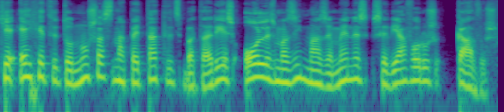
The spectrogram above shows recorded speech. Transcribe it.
και έχετε το νου σας να πετάτε τις μπαταρίες όλες μαζί μαζεμένες σε διάφορους κάδους.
